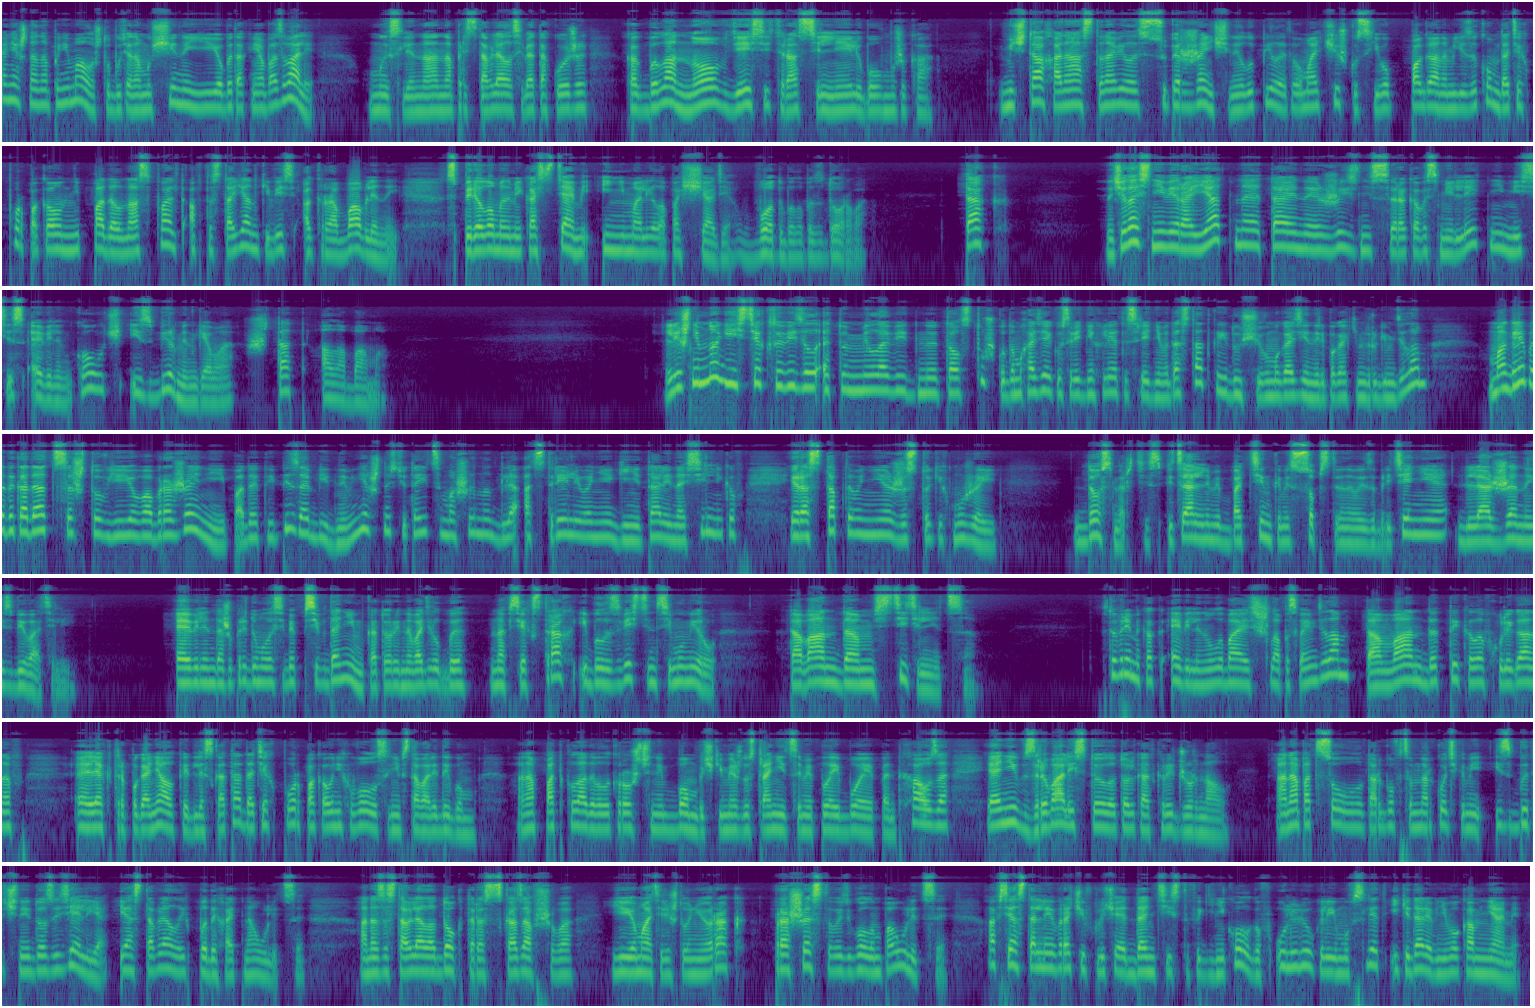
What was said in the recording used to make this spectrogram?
Конечно, она понимала, что, будь она мужчиной, ее бы так не обозвали. Мысленно она представляла себя такой же, как была, но в десять раз сильнее любого мужика. В мечтах она становилась суперженщиной и лупила этого мальчишку с его поганым языком до тех пор, пока он не падал на асфальт автостоянки весь окровавленный, с переломанными костями и не молил о пощаде. Вот было бы здорово. Так началась невероятная тайная жизнь 48-летней миссис Эвелин Коуч из Бирмингема, штат Алабама. Лишь немногие из тех, кто видел эту миловидную толстушку, домохозяйку средних лет и среднего достатка, идущую в магазин или по каким другим делам, могли бы догадаться, что в ее воображении под этой безобидной внешностью таится машина для отстреливания гениталий насильников и растаптывания жестоких мужей, до смерти специальными ботинками собственного изобретения для женоизбивателей. Эвелин даже придумала себе псевдоним, который наводил бы на всех страх и был известен всему миру — Таванда Мстительница. В то время как Эвелин, улыбаясь, шла по своим делам, Таванда тыкала в хулиганов электропогонялкой для скота до тех пор, пока у них волосы не вставали дыбом. Она подкладывала крошечные бомбочки между страницами плейбоя и пентхауза, и они взрывались, стоило только открыть журнал. Она подсовывала торговцам наркотиками избыточные дозы зелья и оставляла их подыхать на улице — она заставляла доктора, сказавшего ее матери, что у нее рак, прошествовать голым по улице, а все остальные врачи, включая дантистов и гинекологов, улюлюкали ему вслед и кидали в него камнями.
